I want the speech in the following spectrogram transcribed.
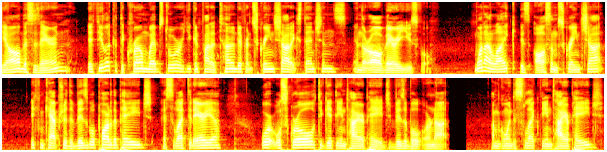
y'all, this is Aaron. If you look at the Chrome Web Store, you can find a ton of different screenshot extensions, and they're all very useful. One I like is Awesome Screenshot. It can capture the visible part of the page, a selected area, or it will scroll to get the entire page, visible or not. I'm going to select the entire page.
